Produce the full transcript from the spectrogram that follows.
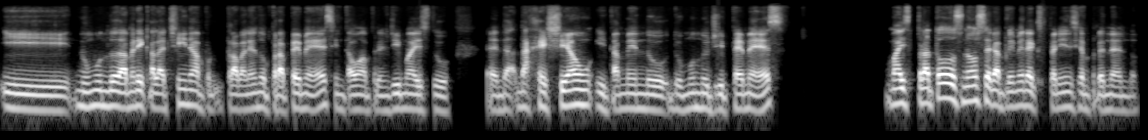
e no mundo da América Latina, trabalhando para PMS, então aprendi mais do, é, da, da, região e também do, do mundo de PMS. Mas para todos nós era a primeira experiência empreendendo.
